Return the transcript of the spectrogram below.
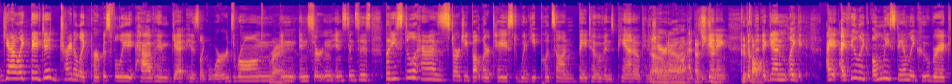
Yeah, like they did try to like purposefully have him get his like words wrong Right. in in certain instances, but he still has starchy butler taste when he puts on Beethoven's piano concerto Oh, right. at That's the true. beginning. Good but call. The, again, like I I feel like only Stanley Kubrick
